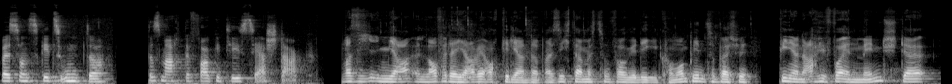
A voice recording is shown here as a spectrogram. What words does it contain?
weil sonst geht es unter. Das macht der VGT sehr stark. Was ich im, Jahr, im, Laufe der Jahre auch gelernt habe, als ich damals zum VGD gekommen bin, zum Beispiel, bin ja nach wie vor ein Mensch, der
